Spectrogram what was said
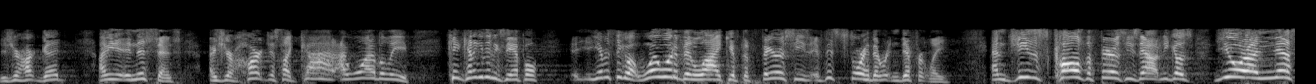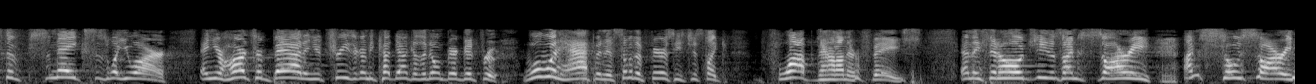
Is your heart good? I mean, in this sense, is your heart just like, God, I want to believe? Can, can I give you an example? You ever think about what would have been like if the Pharisees, if this story had been written differently? And Jesus calls the Pharisees out and he goes, You are a nest of snakes, is what you are. and your hearts are bad and your trees are going to be cut down because they don't bear good fruit. What would happen if some of the Pharisees just like flopped down on their face and they said, Oh, Jesus, I'm sorry. I'm so sorry.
